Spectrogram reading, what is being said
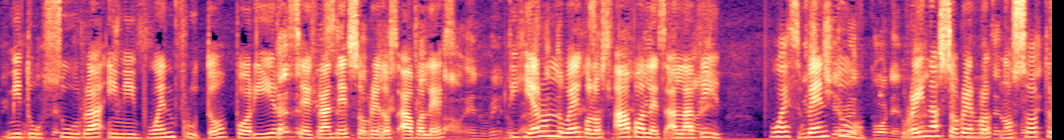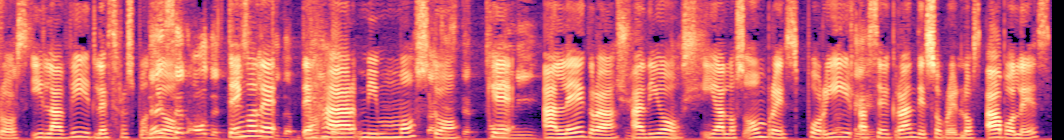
mi dulzura y mi trees?" buen fruto por ir a ser tree grande said to the sobre los árboles. Dijeron luego los árboles a la vid, pues ven tú, reina sobre nosotros. Y la vid les respondió, tengo de dejar mi mosto que alegra a Dios y a los hombres por ir a ser grandes sobre los árboles.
